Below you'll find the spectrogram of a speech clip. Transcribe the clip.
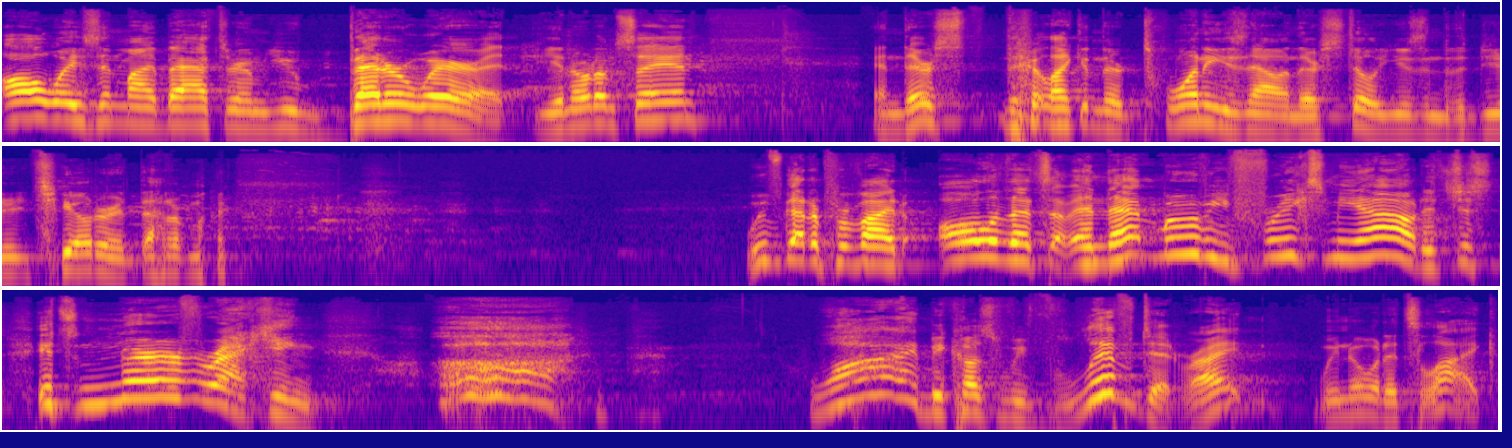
always in my bathroom. You better wear it. You know what I'm saying? And they're, they're like in their 20s now and they're still using the deodorant out of my. We've got to provide all of that stuff. And that movie freaks me out. It's just, it's nerve wracking. Oh, ah. Why? Because we've lived it, right? We know what it's like.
